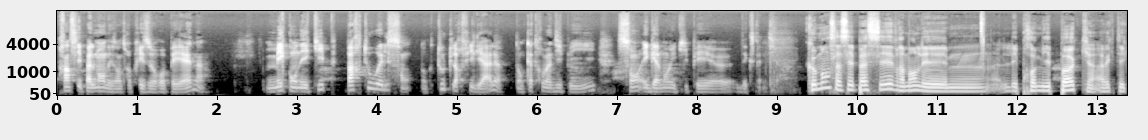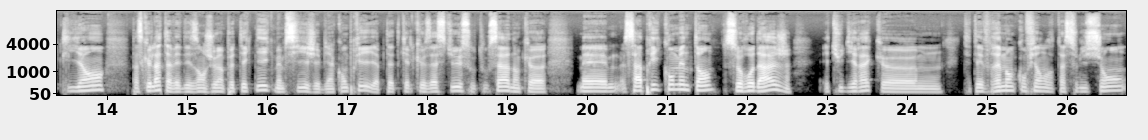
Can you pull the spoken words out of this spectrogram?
principalement des entreprises européennes, mais qu'on équipe partout où elles sont. Donc toutes leurs filiales, dans 90 pays, sont également équipées euh. Comment ça s'est passé vraiment les, mmh, les premiers POC avec tes clients? Parce que là, tu avais des enjeux un peu techniques, même si j'ai bien compris, il y a peut-être quelques astuces ou tout ça. Donc, euh, mais mmh, ça a pris combien de temps ce rodage? Et tu dirais que mmh, tu étais vraiment confiant dans ta solution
